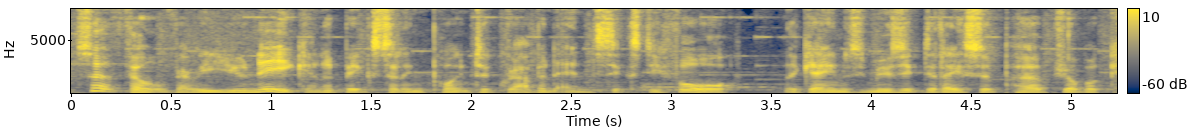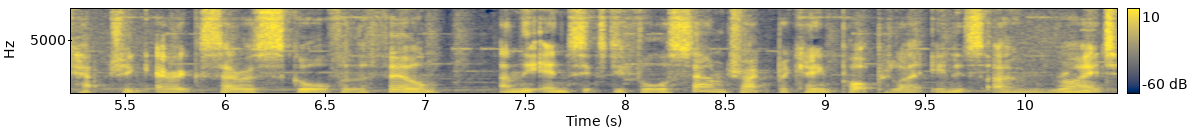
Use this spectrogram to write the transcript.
So it felt very unique and a big selling point to grab an N64. The game's music did a superb job of capturing Eric Serra's score for the film, and the N64 soundtrack became popular in its own right.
